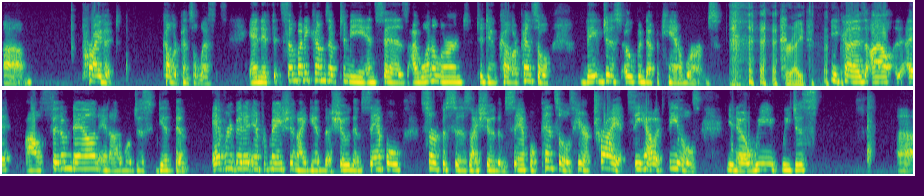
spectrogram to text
um, private color pencil lessons. And if somebody comes up to me and says, I want to learn to do color pencil, they've just opened up a can of worms. right. because I'll, I'll sit them down and I will just give them every bit of information. I give the, show them sample surfaces. I show them sample pencils. Here, try it. See how it feels. You know, we, we just, uh,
